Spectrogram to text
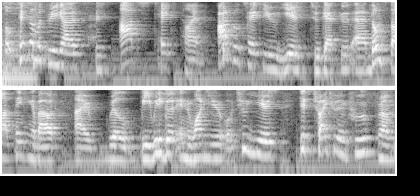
So tip number three guys is art takes time. Art will take you years to get good at. Don't start thinking about I will be really good in one year or two years. Just try to improve from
